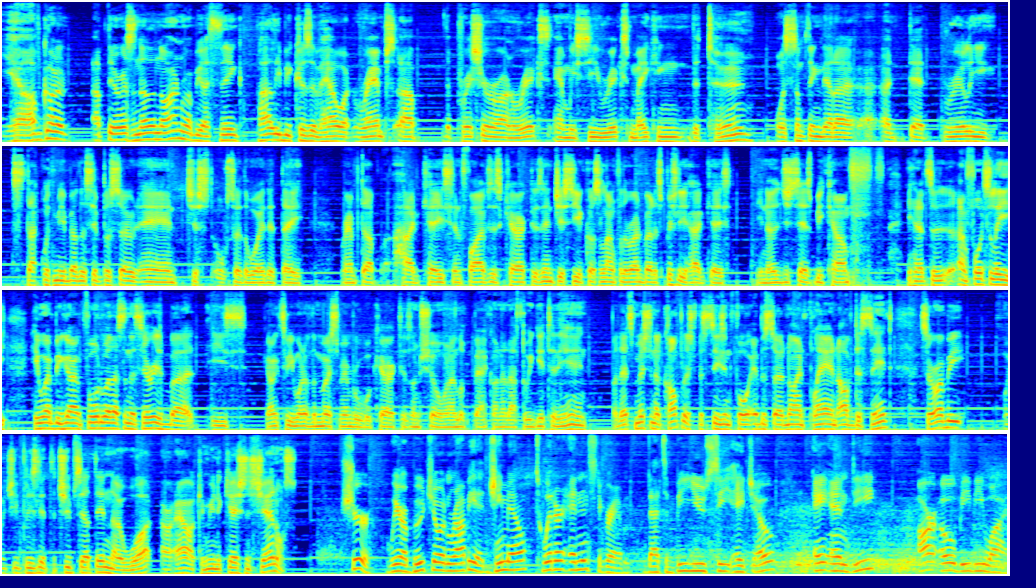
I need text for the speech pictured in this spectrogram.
Yeah, I've got it up there as another nine, Robbie. I think partly because of how it ramps up the pressure on Rex, and we see Rex making the turn was something that I, I that really stuck with me about this episode, and just also the way that they ramped up Hardcase and Fives' characters, and Jesse, of course, along for the ride, but especially Hardcase. You know, just has become, you know, it's a, unfortunately he won't be going forward with us in the series, but he's going to be one of the most memorable characters, I'm sure, when I look back on it after we get to the end. But that's mission accomplished for season four, episode nine, Plan of Descent. So, Robbie, won't you please let the troops out there know what are our communications channels? Sure, we are Bucho and Robbie at Gmail, Twitter, and Instagram. That's B U C H O A N D R O B B Y.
